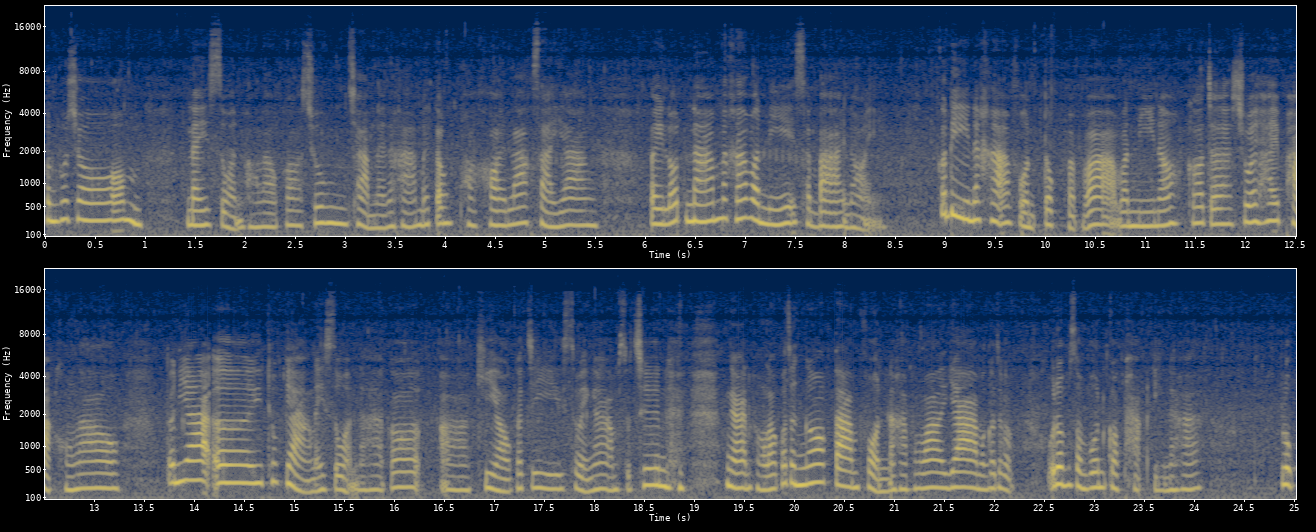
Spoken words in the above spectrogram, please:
คุณผู้ชม ในสวนของเราก็ชุ่มฉ่ำเลยนะคะ ไม่ต้องพอคอยลากสายยาง ไปรดน้ำนะคะ วันนี้สบายหน่อย ก็ดีนะคะ ฝนตกแบบว่าวันนี้เนาะก็จะช่วยให้ผักของเรา ต้นหญ้าเอ่ยทุกอย่างในสวนนะคะ ก็เขียวกระจีสวยงามสดชื่น งานของเราก็จะงอกตามฝนนะคะ เพราะว่าหญ้ามันก็จะแบบอุดมสมบูรณ์กว่าผักอีกนะคะ ปลูก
